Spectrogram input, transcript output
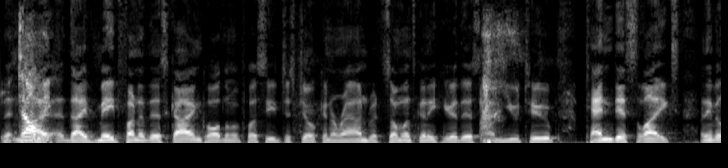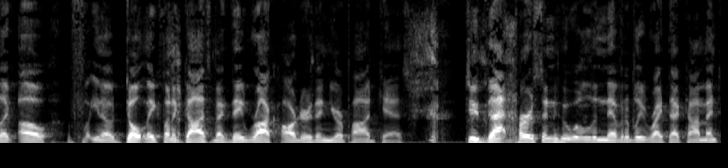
That Tell me. I, that I've made fun of this guy and called him a pussy, just joking around. But someone's going to hear this on YouTube, ten dislikes, and they'll be like, "Oh, f- you know, don't make fun of Godsmack. They rock harder than your podcast." To that person who will inevitably write that comment,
